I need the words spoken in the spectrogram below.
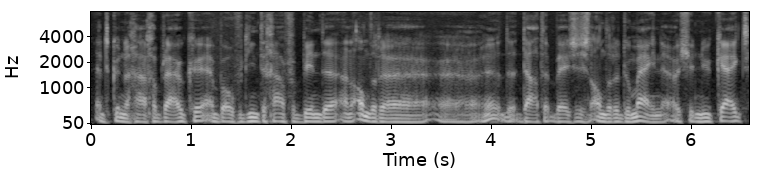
en te kunnen gaan gebruiken en bovendien te gaan verbinden aan andere eh, de databases in andere domeinen. Als je nu kijkt,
